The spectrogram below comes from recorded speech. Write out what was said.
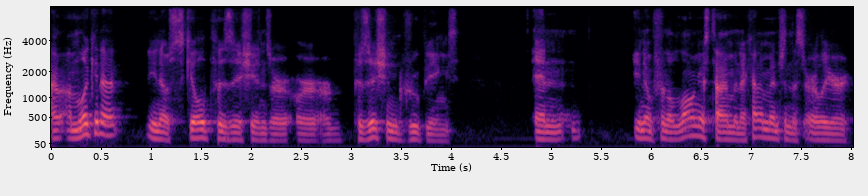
I'm looking at you know skill positions or, or, or position groupings, and you know for the longest time, and I kind of mentioned this earlier.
